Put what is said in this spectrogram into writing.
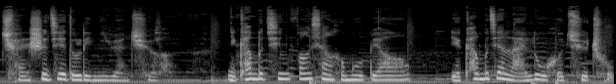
全世界都离你远去了，你看不清方向和目标。也看不见来路和去处，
